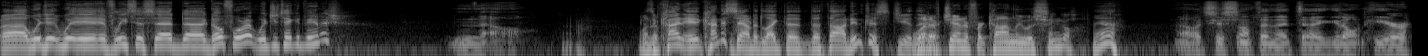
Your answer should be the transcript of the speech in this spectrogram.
Uh, would you, if Lisa said uh, go for it, would you take advantage? No. 'Cause it kind of it kind of sounded like the, the thought interests you. There. What if Jennifer Connelly was single? Yeah. No, it's just something that uh, you don't hear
